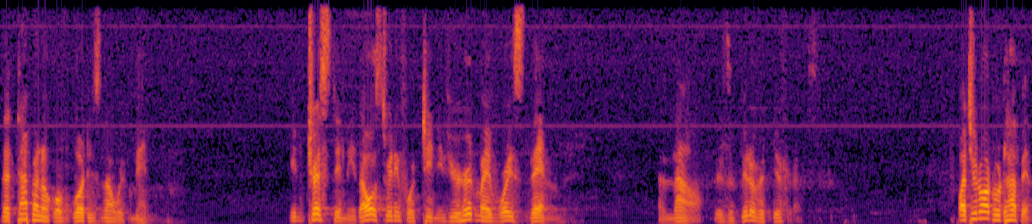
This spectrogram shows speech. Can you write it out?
The tabernacle of God is now with men. Interestingly, that was 2014. If you heard my voice then and now, there's a bit of a difference. But you know what would happen?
